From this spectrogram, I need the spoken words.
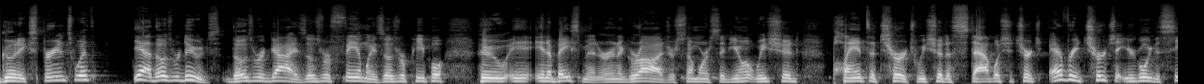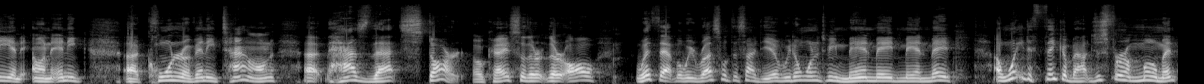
good experience with, yeah, those were dudes. Those were guys. Those were families. Those were people who, in a basement or in a garage or somewhere, said, you know what, we should plant a church. We should establish a church. Every church that you're going to see in, on any uh, corner of any town uh, has that start, okay? So they're, they're all with that, but we wrestle with this idea of we don't want it to be man made, man made. I want you to think about just for a moment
